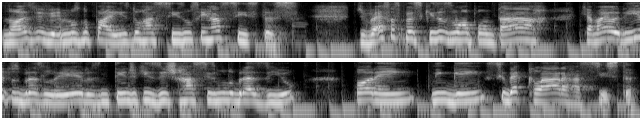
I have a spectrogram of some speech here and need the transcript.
nós vivemos no país do racismo sem racistas. Diversas pesquisas vão apontar que a maioria dos brasileiros entende que existe racismo no Brasil, porém ninguém se declara racista.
